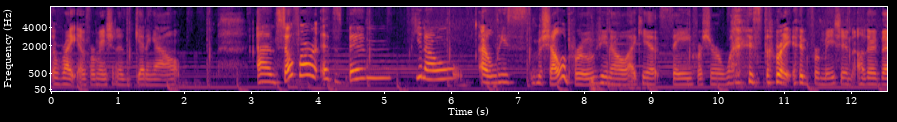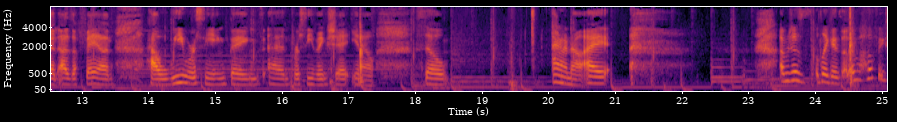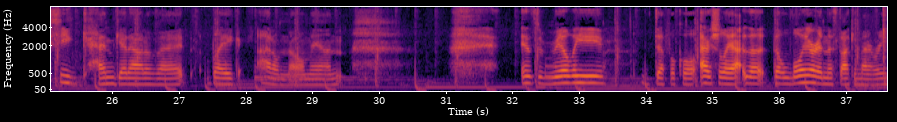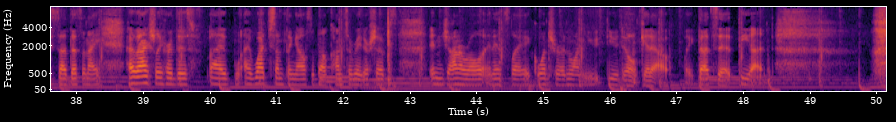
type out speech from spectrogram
the right information is getting out. And so far, it's been, you know, at least Michelle approved. You know, I can't say for sure what is the right information other than as a fan, how we were seeing things and perceiving shit, you know. So, I don't know. I. I'm just, like I said, I'm hoping she can get out of it. Like, I don't know, man. It's really difficult. Actually, the the lawyer in this documentary said this, and I have actually heard this. I I watched something else about conservatorships in general, and it's like once you're in one, you you don't get out. Like that's it, the end.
